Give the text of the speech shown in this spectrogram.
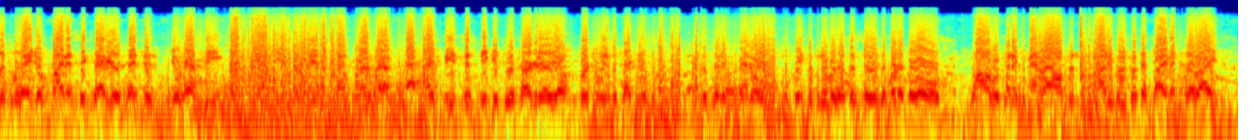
5 and 6 have your attention. You have seen the ability of the aircraft at high speeds to sneak into a target area virtually undetected. Lieutenant Commander Olson completes the maneuver with a series of vertical rolls, while Lieutenant Commander Allison rendezvous with the diamond to the right.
